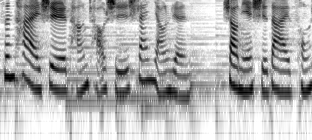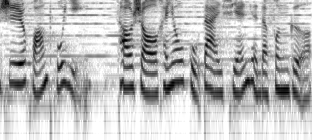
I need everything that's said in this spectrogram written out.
孙泰是唐朝时山阳人，少年时代从师黄埔隐，操守很有古代贤人的风格。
